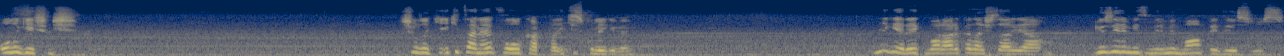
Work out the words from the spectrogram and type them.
Onu geçmiş. Şuradaki iki tane Folkart'ta, ikiz kule gibi. Ne gerek var arkadaşlar ya? Güzelim İzmir'imi mahvediyorsunuz.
